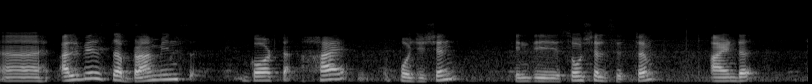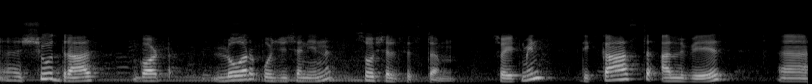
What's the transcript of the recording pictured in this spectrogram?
uh, always the brahmins got high position in the social system and uh, shudras got lower position in social system so it means the caste always uh,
